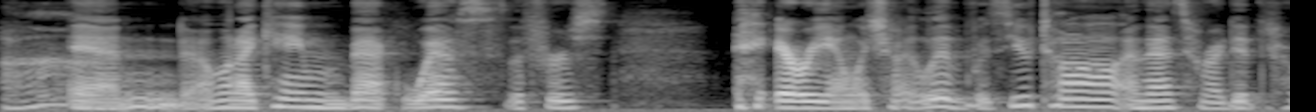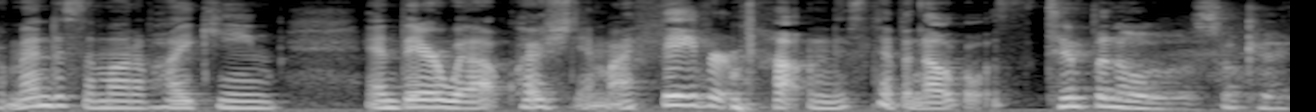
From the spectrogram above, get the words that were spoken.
Ah. and uh, when I came back west, the first area in which I lived was Utah, and that's where I did a tremendous amount of hiking. And there, without question, my favorite mountain is Timpanogos. Timpanogos. Okay,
